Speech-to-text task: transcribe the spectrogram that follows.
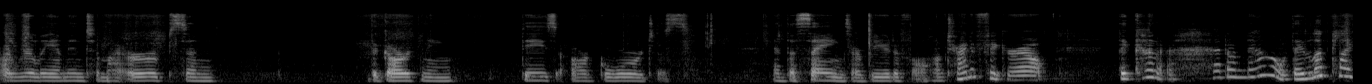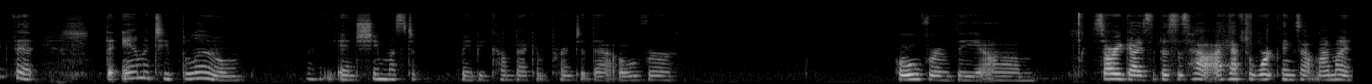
I really am into my herbs and the gardening. These are gorgeous. And the sayings are beautiful. I'm trying to figure out, they kind of, I don't know, they look like that, the Amity Bloom, and she must have maybe come back and printed that over, over the, um, sorry guys, this is how I have to work things out in my mind.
